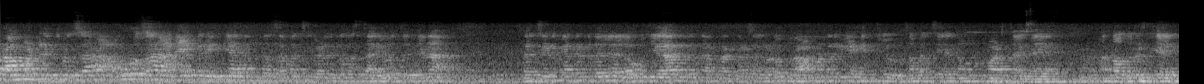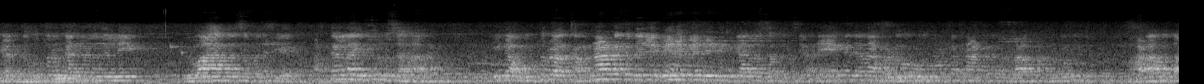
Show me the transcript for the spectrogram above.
ಬ್ರಾಹ್ಮಣರಿದ್ರು ಸಹ, ಅವರು ಸಹ ಅನೇಕ ರೀತಿಯಾದಂತಹ ಸಮಸ್ಯೆಗಳನ್ನು ಎದುರಿಸ್ತಾರೆ. ಇವತ್ತಿನ ದಿನ ದಕ್ಷಿಣ ಕನ್ನಡದಲ್ಲೇ ಲವ್ ಜಿಹಾದ್ ಪ್ರಕರಣಗಳು ಬ್ರಾಹ್ಮಣರಿಗೆ ಹೆಚ್ಚು ಸಮಸ್ಯೆಯನ್ನು ಉಂಟು ಮಾಡ್ತಾ ಇದೆ ಅನ್ನೋ ದೃಷ್ಟಿಯಲ್ಲಿ ಕೇಳ್ತಾರೆ ಉತ್ತರ ಕನ್ನಡದಲ್ಲಿ ವಿವಾಹದ ಸಮಸ್ಯೆ ಅಷ್ಟೆಲ್ಲ ಇದ್ರೂ ಸಹ ಈಗ ಉತ್ತರ ಕರ್ನಾಟಕದಲ್ಲಿ ಬೇರೆ ಬೇರೆ ರೀತಿಯಾದ ಸಮಸ್ಯೆ. ಅನೇಕ ಜನ ಬಡವರು ಉತ್ತರ ಕರ್ನಾಟಕದ ಬ್ರಾಹ್ಮಣರು ಬಹಳ ಒಂದು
